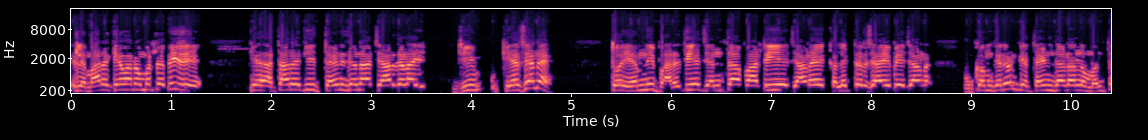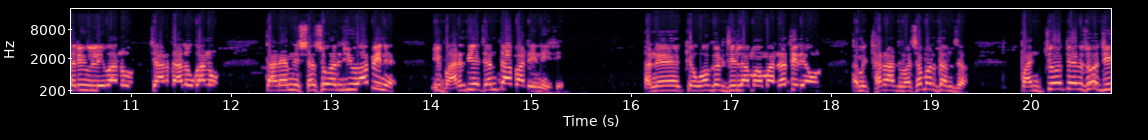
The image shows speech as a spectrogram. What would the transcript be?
એટલે મારે કહેવાનો મતલબ એ છે કે અત્યારે જે ત્રણ જણા, ચાર જણા જે કહે છે ને, તો એમની ભારતીય જનતા પાર્ટીએ જાણે કલેક્ટર સાહેબે જાણે હુકમ કર્યો ને કે ત્રણ દાડાનું મંતવ્યું લેવાનું, ચાર તાલુકાનું. તાણે એમની સસુ અરજીઓ આપીને એ ભારતીય જનતા પાર્ટીની છે. અને કે વગર જિલ્લામાં અમારે નથી રહેવું અમે થરાદમાં સમર્થન છે. પંચોતેરસો જે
